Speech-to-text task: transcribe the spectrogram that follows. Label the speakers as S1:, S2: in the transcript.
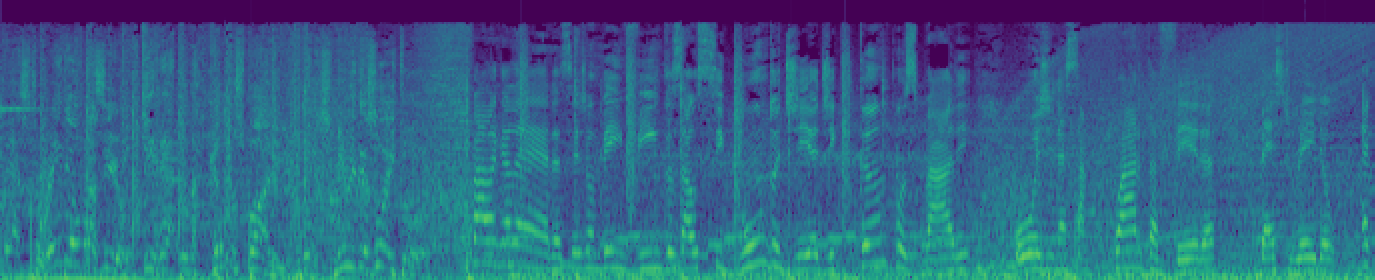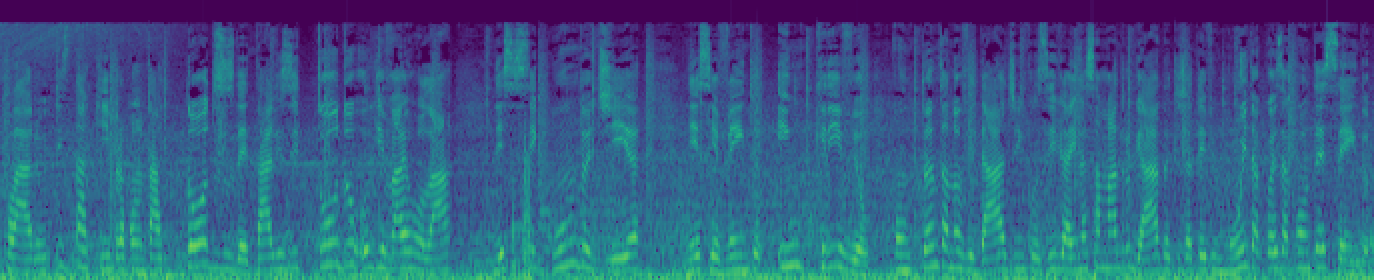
S1: Best Radio Brasil, direto da Campus Party 2018.
S2: Fala galera, sejam bem-vindos ao segundo dia de Campus Party. Hoje, nessa quarta-feira, Best Radio, é claro, está aqui para contar todos os detalhes e tudo o que vai rolar nesse segundo dia nesse evento incrível, com tanta novidade, inclusive aí nessa madrugada que já teve muita coisa acontecendo.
